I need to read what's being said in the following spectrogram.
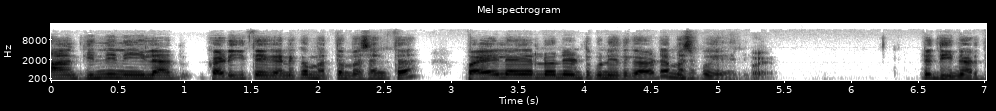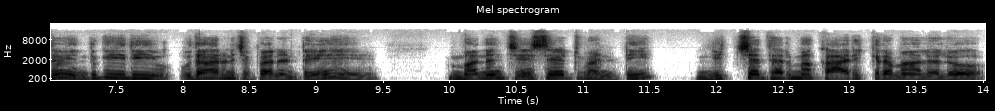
ఆ గిన్నెని ఇలా కడిగితే గనక మొత్తం మసంతా పై లేయర్లోనే అంటుకునేది కాబట్టి మసిపోయేది. అంటే దీని అర్థం ఎందుకు ఇది? ఉదాహరణ చెప్పానంటే మనం చేసేటువంటి నిత్య ధర్మ కార్యక్రమాలలో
